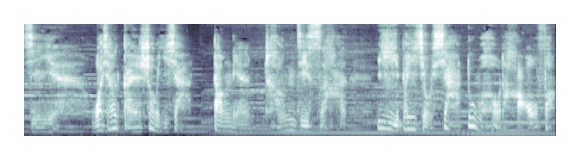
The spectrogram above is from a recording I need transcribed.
今夜，我想感受一下当年成吉思汗一杯酒下肚后的豪放。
